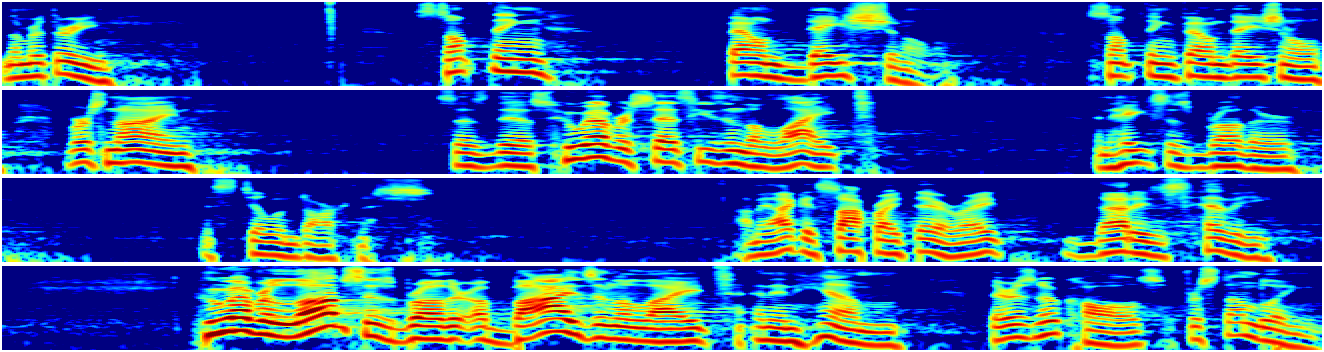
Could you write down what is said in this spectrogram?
Number three, something foundational. Something foundational. Verse 9 says this Whoever says he's in the light and hates his brother is still in darkness. I mean, I could stop right there, right? That is heavy. Whoever loves his brother abides in the light, and in him there is no cause for stumbling.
